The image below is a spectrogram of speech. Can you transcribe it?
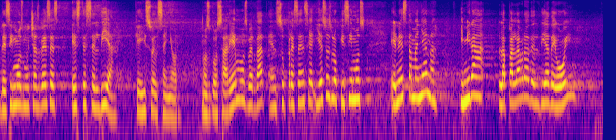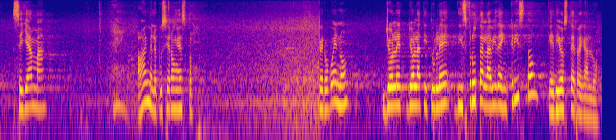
Decimos muchas veces, este es el día que hizo el Señor. Nos gozaremos, ¿verdad?, en su presencia y eso es lo que hicimos en esta mañana. Y mira, la palabra del día de hoy se llama Ay, me le pusieron esto. Pero bueno, yo, la titulé Disfruta la vida en Cristo que Dios te regaló.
